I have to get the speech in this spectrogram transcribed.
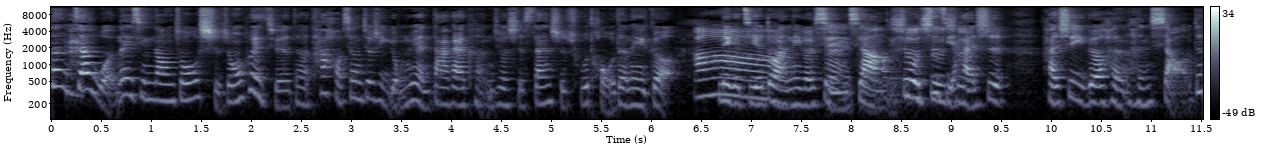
但在我内心当中，我始终会觉得他好像就是永远大概可能就是三十出头的那个、啊那个阶段那个形象，对对对所以我自己还是还是一个很很小的。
